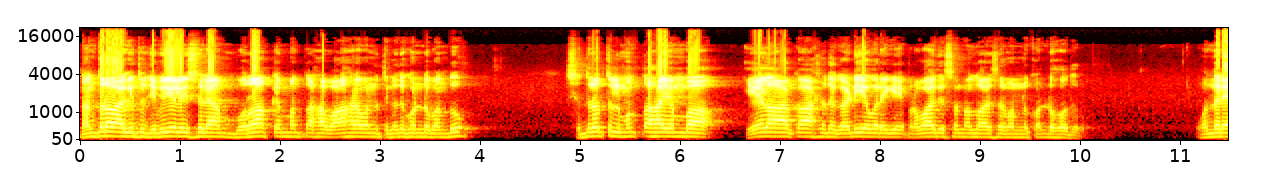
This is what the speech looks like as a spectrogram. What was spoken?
ನಂತರವಾಗಿತ್ತು ಜಬಿರಿ ಅಲಿ ಇಸ್ಲಾಂ ಬುರಾಕ್ ಎಂಬಂತಹ ವಾಹನವನ್ನು ತೆಗೆದುಕೊಂಡು ಬಂದು ಸಿದ್ರತುಲ್ ಮುಂತಹ ಎಂಬ ಏಳ ಆಕಾಶದ ಗಡಿಯವರೆಗೆ ಪ್ರವಾದಿ ವಸಲಮನ್ನು ಕೊಂಡು ಹೋದರು. ಒಂದನೇ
